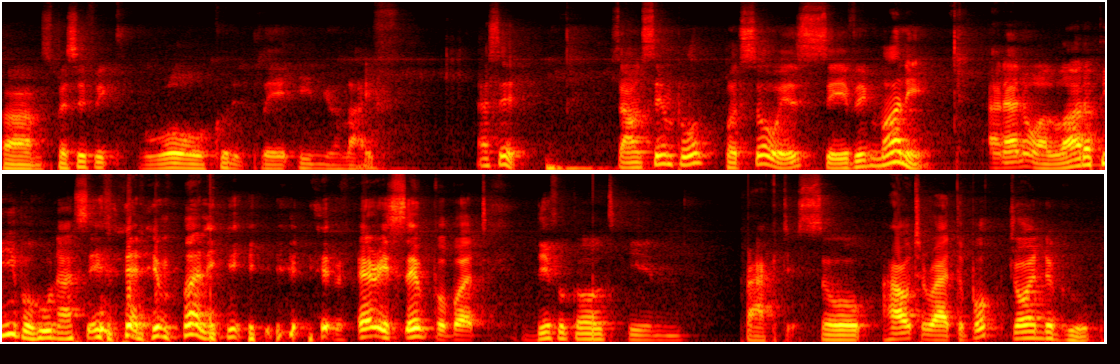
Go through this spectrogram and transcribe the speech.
um, specific role could it play in your life? That's it. Sounds simple, but so is saving money. And I know a lot of people who not saving any money. Very simple, but difficult in practice. So, how to write the book? Join the group.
